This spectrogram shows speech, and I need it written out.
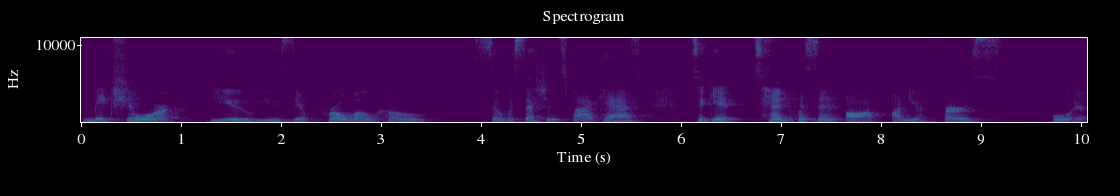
Make sure you use their promo code Sober Sessions Podcast to get 10% off on your first order.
